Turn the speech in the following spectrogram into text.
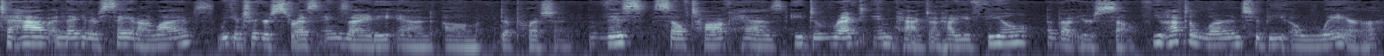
to have a negative say in our lives, we can trigger stress, anxiety, and um, depression. This self talk has a direct impact on how you feel about yourself. You have to learn to be aware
